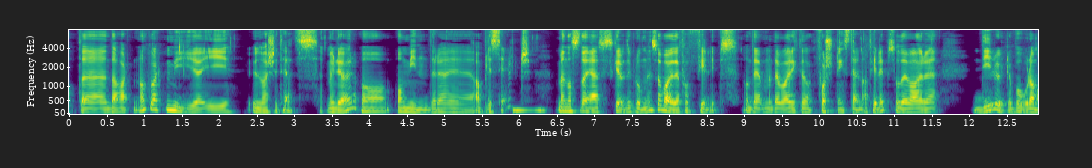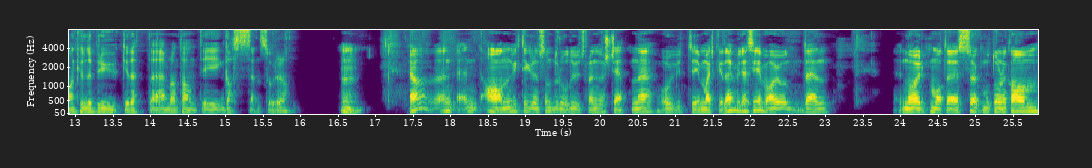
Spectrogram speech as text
at eh, det har nok vært mye i universitetsmiljøer, og, og mindre eh, applisert. Men altså, da jeg skrev diplomet, så var jo det for Philips. Det, men det var riktignok forskningsdelen av Philips, og det var eh, De lurte på hvordan man kunne bruke dette bl.a. i gassensorer. Mm. Ja, en, en annen viktig grunn som dro det ut fra universitetene og ut i markedet, vil jeg si, var jo den når på en måte søkemotorene kom,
